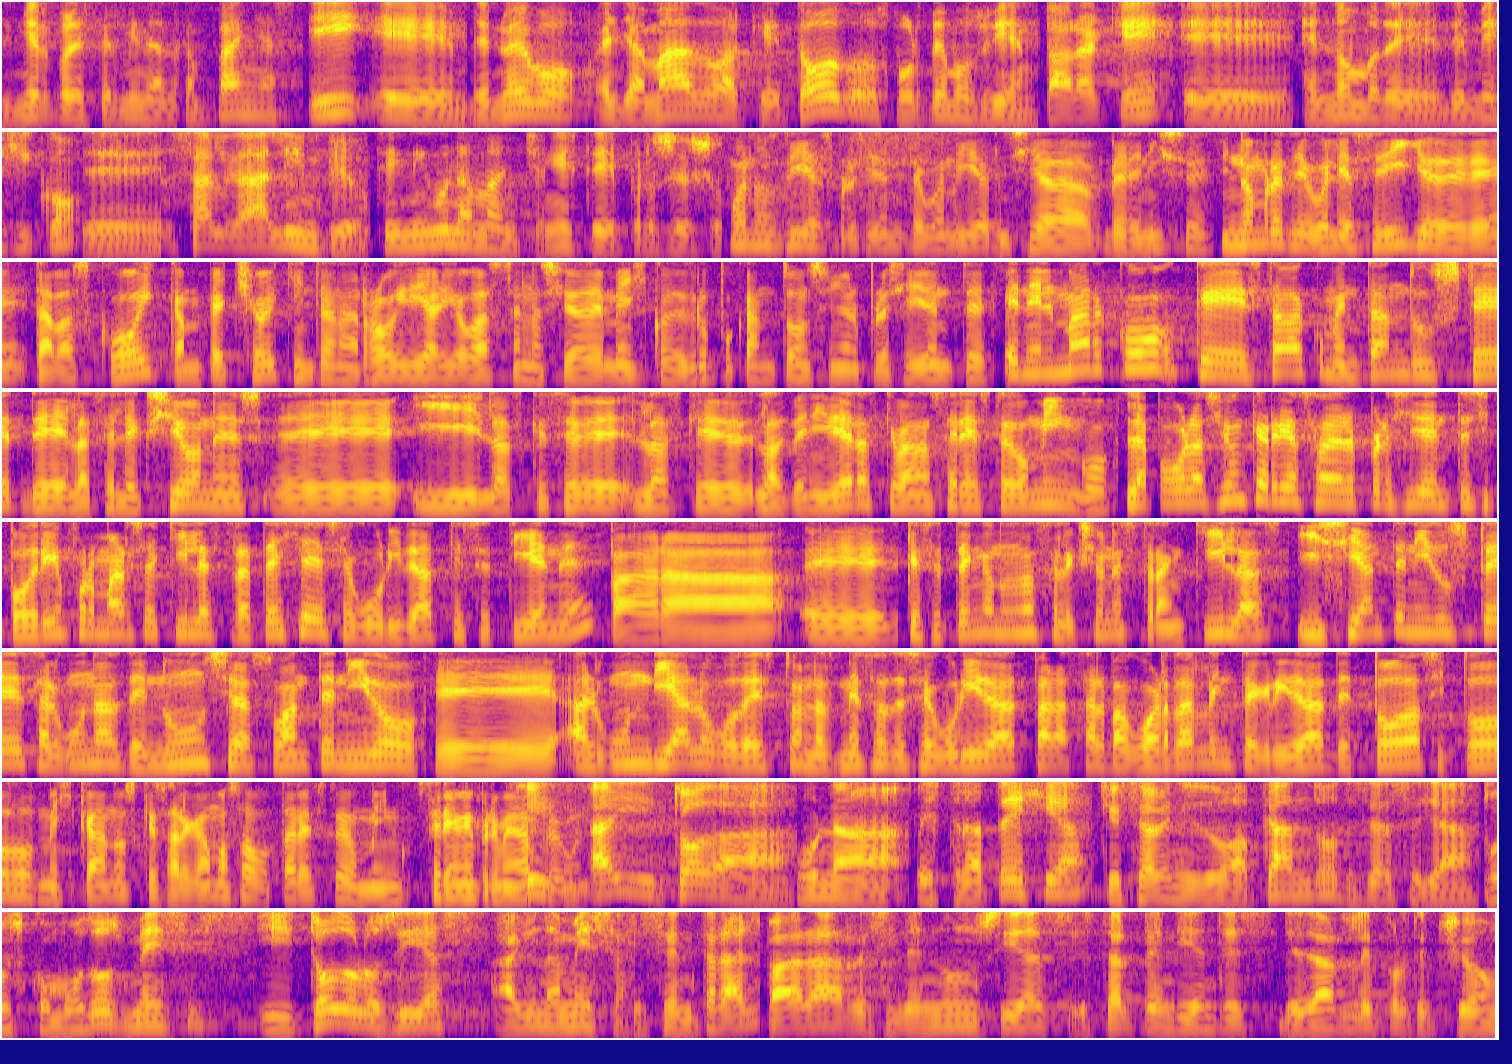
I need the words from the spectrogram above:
el miércoles terminan las campañas. Y eh, de nuevo el llamado a que todos portemos bien para que eh, el nombre de México eh, salga limpio, sin ninguna mancha en este proceso. Buenos días, presidente. Buen día, licenciada Berenice. Mi nombre es Diego Elías Cedillo, de Tabasco hoy, Campeche hoy, Quintana Roo y Diario Basta en la Ciudad de México, del Grupo Cantón, señor presidente. En el marco que estaba comentando usted de las elecciones eh, y las que, se, las que las venideras que van a ser este domingo, la población querría saber, presidente, si podría informarse aquí la estrategia de seguridad que se tiene para eh, que se tengan unas elecciones tranquilas y si han tenido ustedes algunas denuncias o han tenido eh, algún diálogo de esto en las mesas de seguridad para salvaguardar la integridad de todas y todos los mexicanos que salgamos a votar este domingo. Sería mi primera Sí, pregunta. hay toda una estrategia que se ha venido aplicando desde hace ya pues como dos meses y todos los días hay una mesa central para recibir denuncias y estar pendientes de darle protección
